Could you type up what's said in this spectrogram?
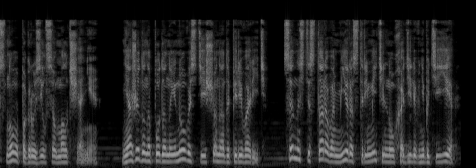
снова погрузился в молчание. Неожиданно поданные новости еще надо переварить. Ценности старого мира стремительно уходили в небытие –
